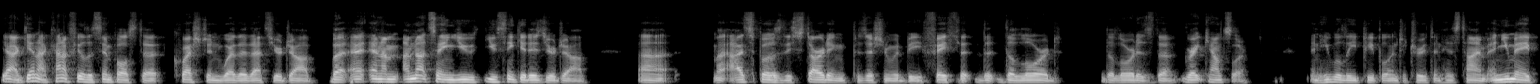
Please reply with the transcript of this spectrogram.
yeah again i kind of feel this impulse to question whether that's your job but and i'm i'm not saying you you think it is your job uh i suppose the starting position would be faith that the, the lord the lord is the great counselor and he will lead people into truth in his time and you may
